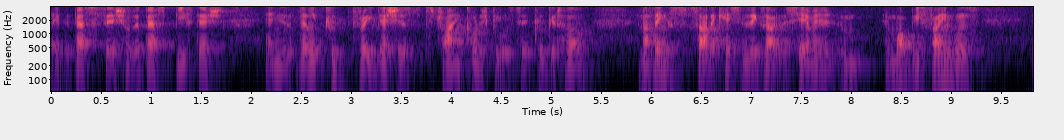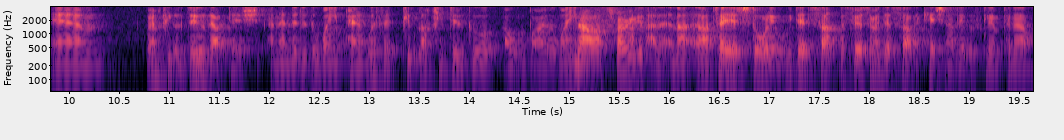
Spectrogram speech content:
like the best fish or the best beef dish, and they'll cook three dishes to try and encourage people to cook at home. And I think Saturday Kitchen is exactly the same. And, and, what we find was, um, when people do that dish and then they do the wine pen with it, people actually do go out and buy the wine. No, that's very good. And, and I, I'll tell you a story. We did sat, the first time I did Saturday Kitchen, I did with Glynn Purnell.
